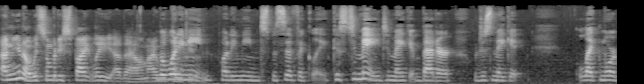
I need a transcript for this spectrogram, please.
And you know, with somebody Spike Lee at the helm, I But would what do you think it- mean? What do you mean specifically? Because to me, to make it better, would just make it like more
